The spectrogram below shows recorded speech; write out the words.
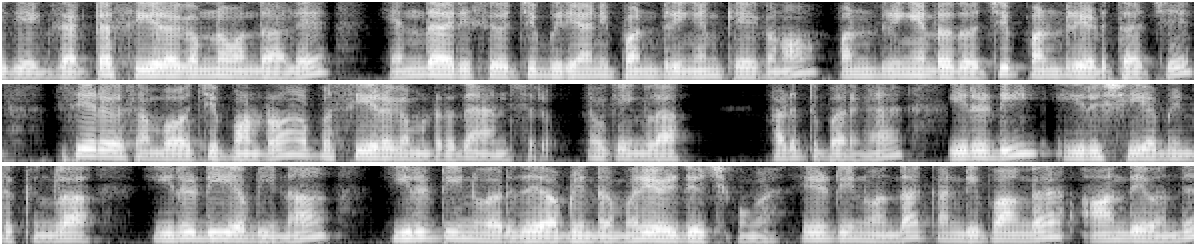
இது எக்ஸாக்டாக சீரகம்னு வந்தாலே எந்த அரிசி வச்சு பிரியாணி பண்ணுறீங்கன்னு கேட்கணும் பண்ணுறீங்கன்றத வச்சு பன்றி எடுத்தாச்சு. சீரக சம்பா வச்சு பண்ணுறோம் அப்போ சீரகம்ன்றது ஆன்சர் ஓகேங்களா? அடுத்து பாருங்க. இருடி இருஷி அப்படின்னு இருக்குங்களா? இருடி அப்படின்னா இருட்டின்னு வருது அப்படின்ற மாதிரி எழுதி வச்சுக்கோங்க. இருட்டின்னு வந்தால் கண்டிப்பாக அங்கே ஆந்தை வந்து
